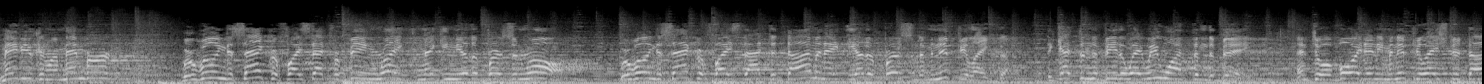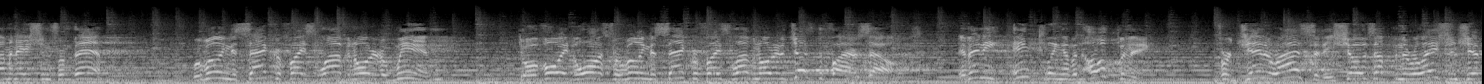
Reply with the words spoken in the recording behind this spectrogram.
maybe you can remember, we're willing to sacrifice that for being right, making the other person wrong. We're willing to sacrifice that to dominate the other person, to manipulate them, to get them to be the way we want them to be, and to avoid any manipulation or domination from them. We're willing to sacrifice love in order to win, to avoid loss, we're willing to sacrifice love in order to justify ourselves. If any inkling of an opening for generosity shows up in the relationship,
